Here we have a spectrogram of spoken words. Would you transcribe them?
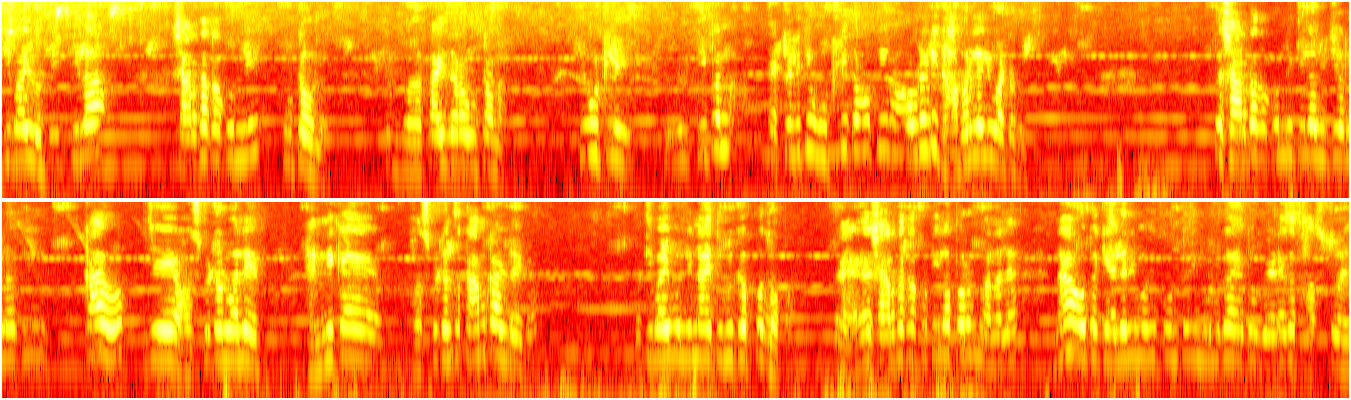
जी बाई होती तिला शारदा काकूंनी उठवलं. ताई जरा उठाना ती उठली. ती पण ऍक्च्युली ती उठली तेव्हा ती ऑलरेडी घाबरलेली वाटत होती. तर शारदा काकूंनी तिला विचारलं की काय हो जे हॉस्पिटलवाले आहेत ह्यांनी काय हॉस्पिटलचं काम काढलंय का? तर ती बाई बोलली नाही तुम्ही गप्प झोपा. ह्या शारदा काकुटीला परत म्हणाल्या नाही होतं गॅलरीमध्ये कोणतरी मुलगा आहे तो वेड्यागत हसतोय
